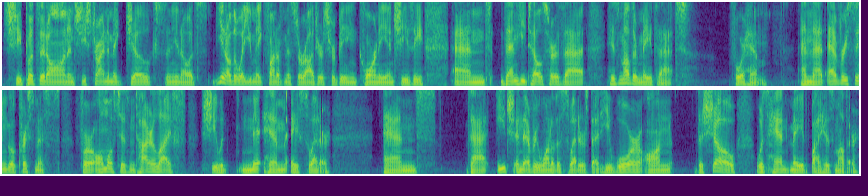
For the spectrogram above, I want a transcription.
she puts it on and she's trying to make jokes and you know it's you know the way you make fun of Mr. Rogers for being corny and cheesy and then he tells her that his mother made that for him and that every single Christmas for almost his entire life she would knit him a sweater and that each and every one of the sweaters that he wore on the show was handmade by his mother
